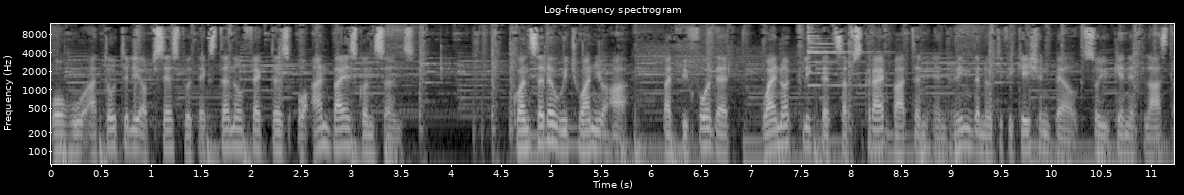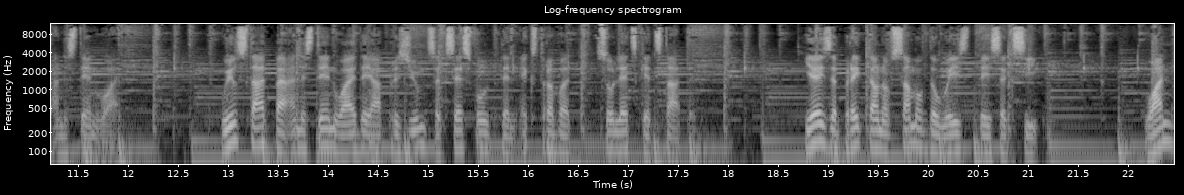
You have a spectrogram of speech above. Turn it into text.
or who are totally obsessed with external factors or unbiased concerns. Consider which one you are, but before that, why not click that subscribe button and ring the notification bell so you can at last understand why. We'll start by understand why they are presumed successful than extrovert, so let's get started. Here is a breakdown of some of the ways they succeed. 1.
